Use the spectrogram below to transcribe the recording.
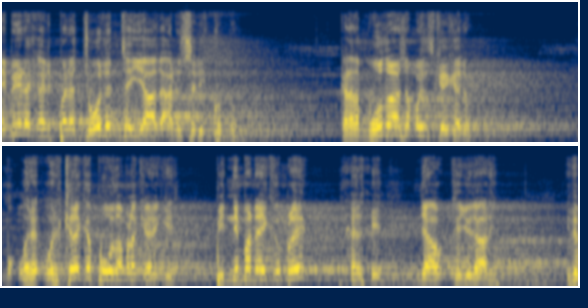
നബിയുടെ കൽപ്പന ചോദ്യം ചെയ്യാതെ അനുസരിക്കുന്നു. കാരണം മൂന്ന് പ്രാവശ്യം പോയി നിസ്കരിക്കാലോ ഒരിക്കലൊക്കെ പോകും നമ്മളെ ആണെങ്കിൽ. പിന്നെയും പറഞ്ഞേക്കുമ്പോൾ ഇത്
